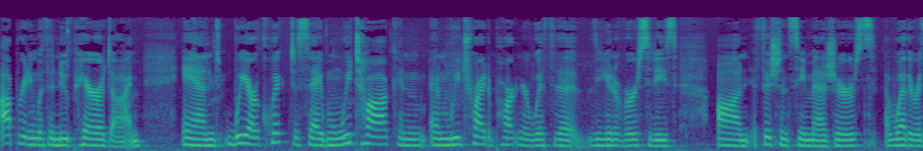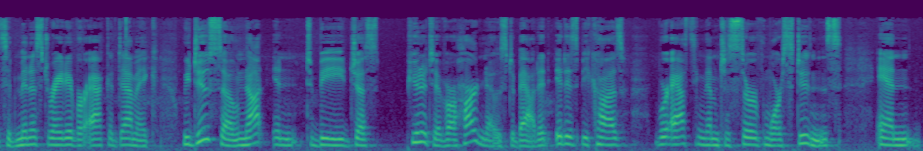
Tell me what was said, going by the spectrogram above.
operating with a new paradigm. And we are quick to say when we talk and, and we try to partner with the, the universities on efficiency measures, whether it's administrative or academic, we do so not in, to be just punitive or hard nosed about it. It is because we're asking them to serve more students. And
